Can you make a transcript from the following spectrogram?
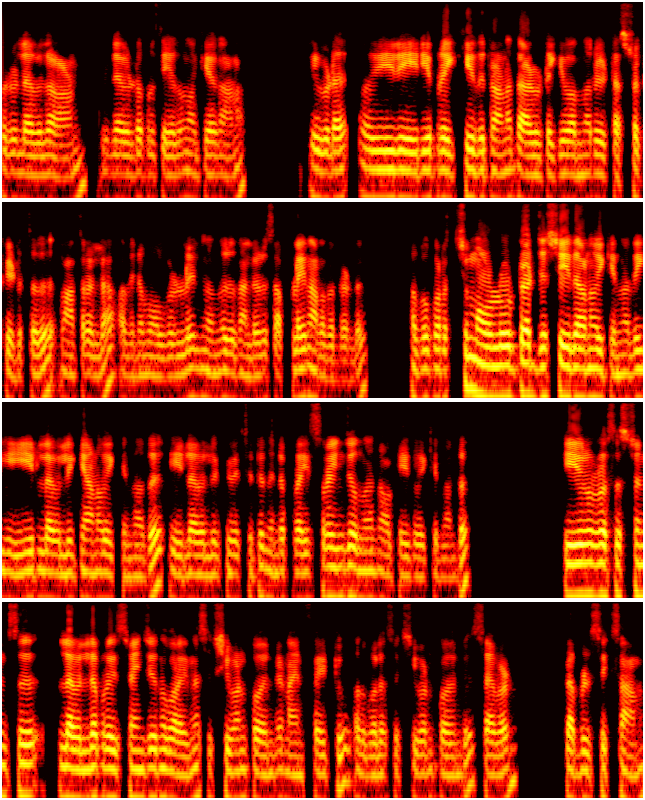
ഒരു ലെവലാണ് ഈ ലെവലിന്റെ പ്രത്യേകത നോക്കിയാൽ കാണാം ഇവിടെ ഈ ഏരിയ ബ്രേക്ക് ചെയ്തിട്ടാണ് താഴോട്ടേക്ക് വന്ന ഒരു ടെസ്റ്റ് ഒക്കെ എടുത്തത്. മാത്രമല്ല അതിന്റെ മുകളിൽ നിന്നൊരു നല്ലൊരു സപ്ലൈ നടന്നിട്ടുണ്ട്. അപ്പോൾ കുറച്ച് മുകളിലോട്ട് അഡ്ജസ്റ്റ് ചെയ്താണ് വെക്കുന്നത്. ഈ ലെവലിലേക്കാണ് വെക്കുന്നത്. ഈ ലെവലിലേക്ക് വെച്ചിട്ട് ഇതിന്റെ പ്രൈസ് റേഞ്ച് ഒന്ന് നോട്ട് ചെയ്ത് വെക്കുന്നുണ്ട്. ഈ ഒരു റെസിസ്റ്റൻസ് ലെവലിലെ പ്രൈസ് റേഞ്ച് എന്ന് പറയുന്നത് sixty one point nine five two അതുപോലെ sixty one point seven double six ആണ്.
